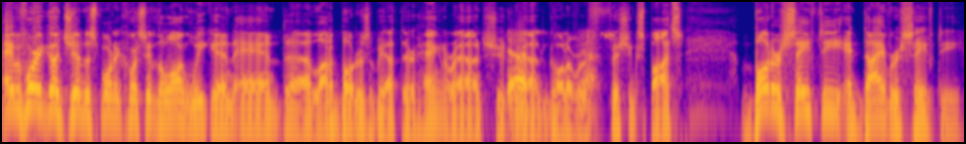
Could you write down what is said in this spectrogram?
Hey, before you go, Jim, this morning, of course, we have the long weekend, and uh, a lot of boaters will be out there hanging around, shooting Yes. around, going over Yes. to fishing spots. Boater safety and diver safety,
